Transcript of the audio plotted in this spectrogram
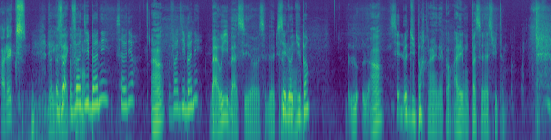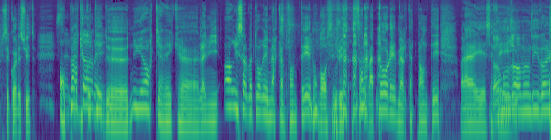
Alex exactement. Vodi Bunny, ça veut dire? Hein? Vodi Bunny Bah oui, bah c'est, euh, ça doit être. C'est le l'eau du bain. L'eau- Hein? C'est l'eau du bain. Ouais, d'accord. Allez, on passe à la suite. C'est quoi la suite On part du côté de New York avec euh, l'ami Henri Salvatore Mercantante. Non, non, c'est juste Salvatore Mercantante. Voilà, et ça Dans fait- mon jardin d'hiver.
